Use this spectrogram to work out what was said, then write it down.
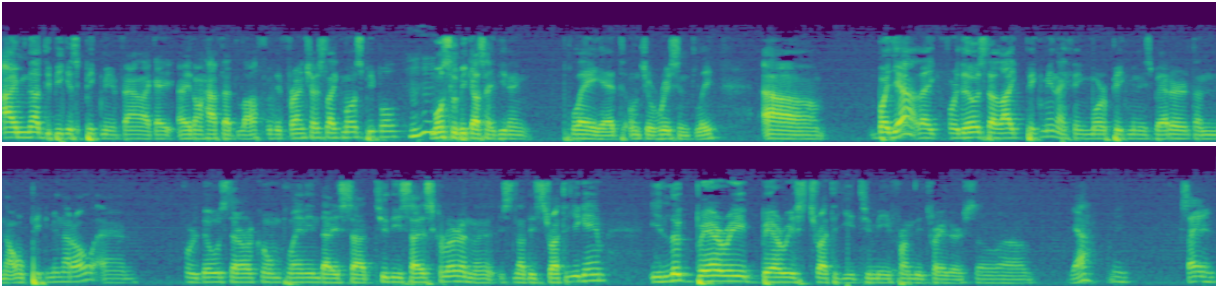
I'm not the biggest Pikmin fan. Like I, I don't have that love for the franchise like most people. Mostly because I didn't play it until recently. Um, but yeah, like for those that like Pikmin, I think more Pikmin is better than no Pikmin at all. And for those that are complaining that it's a 2D side scroller and uh, it's not a strategy game, it looked very, very strategy to me from the trailer. So um, yeah, I mean, exciting.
